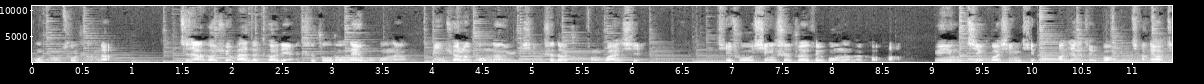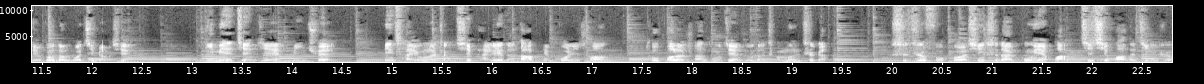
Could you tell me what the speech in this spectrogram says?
共同促成的。芝加哥学派的特点是注重内部功能，明确了功能与形式的主从关系，提出形式追随功能的口号，运用几何形体的框架结构，强调结构的逻辑表现，立面简洁明确，并采用了整齐排列的大片玻璃窗，突破了传统建筑的沉闷质感，使之符合新时代工业化、机器化的精神。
